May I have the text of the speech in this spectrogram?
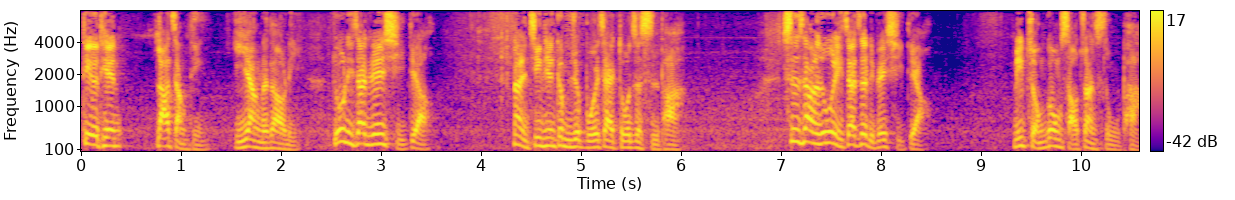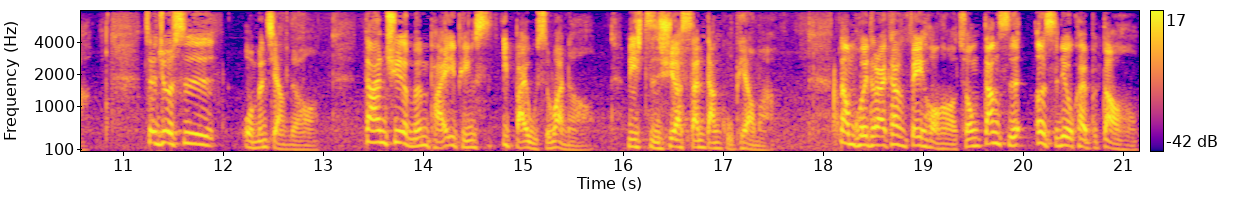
第二天拉涨停一样的道理。如果你在这边洗掉，那你今天根本就不会再多这十趴。事实上，如果你在这里被洗掉，你总共少赚十五趴，这就是我们讲的哦。大安区的门牌一瓶是一百五十万哦，你只需要三档股票嘛。那我们回头来看飞鸿哦，从当时二十六块不到哦，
